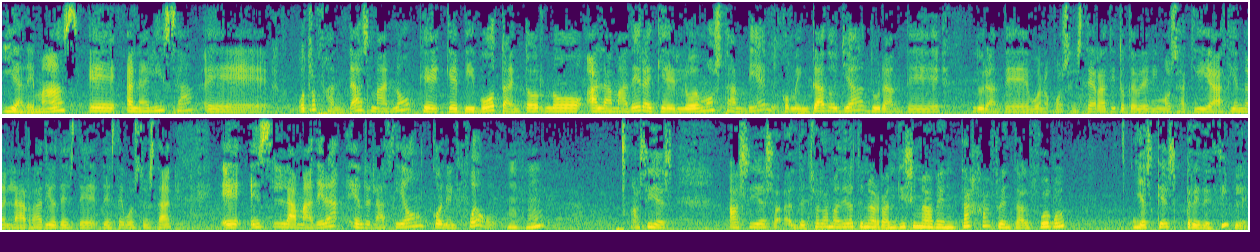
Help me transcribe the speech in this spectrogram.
Y además eh, analiza eh, otro fantasma, ¿no? Que, pivota en torno a la madera y que lo hemos también comentado ya durante durante bueno pues este ratito que venimos aquí haciendo en la radio desde desde vuestro stand eh, es la madera en relación con el fuego. Así es, así es. De hecho la madera tiene una grandísima ventaja frente al fuego y es que es predecible.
